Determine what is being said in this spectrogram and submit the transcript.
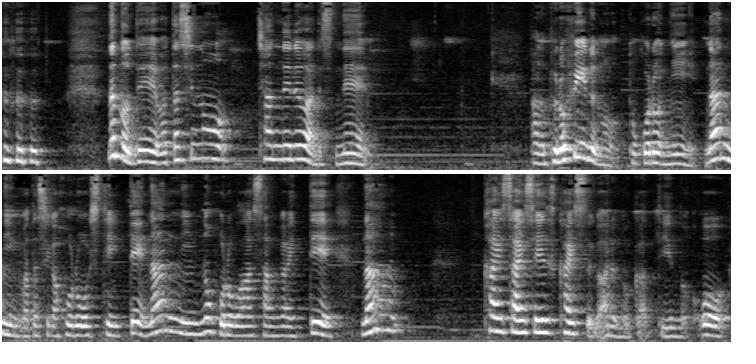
なので私のチャンネルはですねあのプロフィールのところに何人私がフォローしていて何人のフォロワーさんがいて何回再生回数があるのかっていうのを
